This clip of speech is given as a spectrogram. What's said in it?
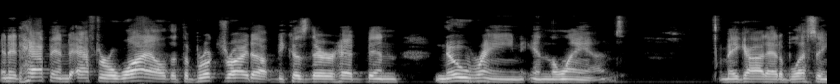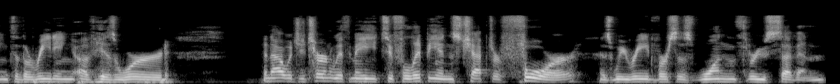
And it happened after a while that the brook dried up because there had been no rain in the land. May God add a blessing to the reading of his word. And now would you turn with me to Philippians chapter 4 as we read verses 1 through 7.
